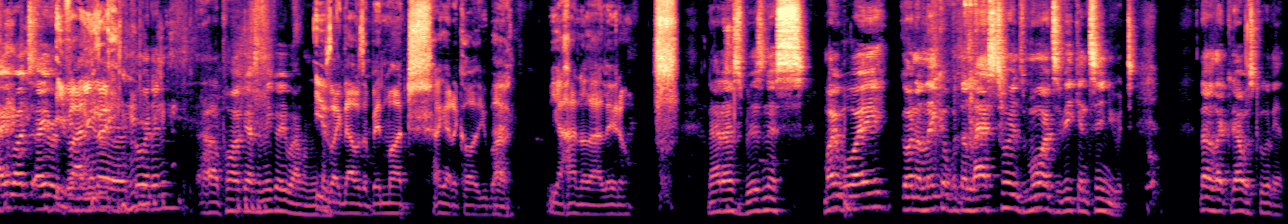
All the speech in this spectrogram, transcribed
I want I Ivan, in the he's middle of like- recording uh, podcast. Let me call you back. He was like, that was a bit much. I gotta call you back. Yeah, handle that later. now that's business. My boy gonna link up with the last twins more to be continued. No, like that was cool. Yet.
